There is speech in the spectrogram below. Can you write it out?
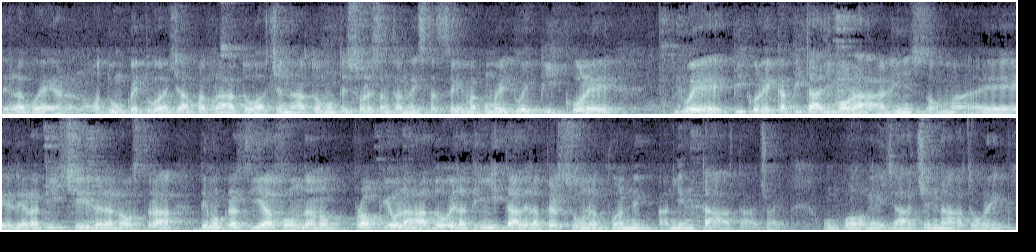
della guerra. No? Dunque tu hai già parlato, accennato a Montesole e Sant'Anna di Stazzema come due piccole, due piccole capitali morali, insomma, e le radici della nostra democrazia fondano proprio là dove la dignità della persona fu annientata, cioè un po' ne hai già accennato, vorrei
